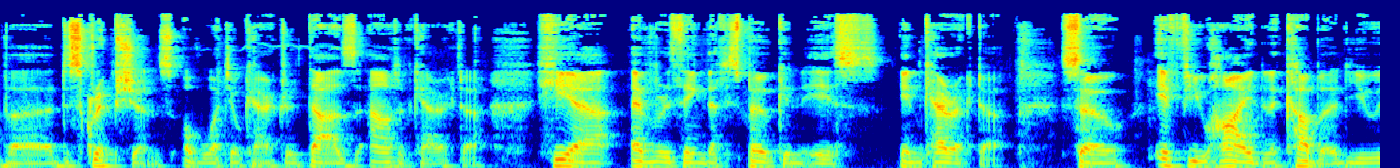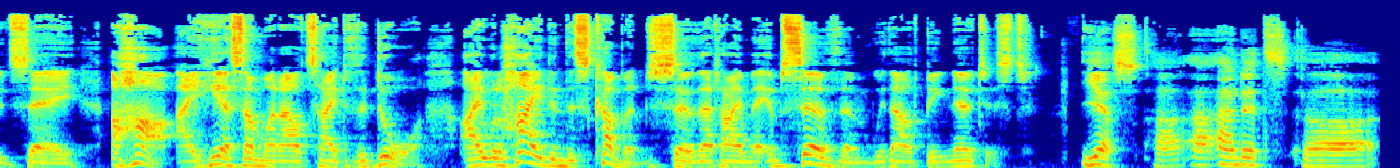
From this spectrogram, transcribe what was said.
the descriptions of what your character does out of character. Here, everything that is spoken is in character. So if you hide in a cupboard, you would say, Aha, I hear someone outside of the door. I will hide in this cupboard so that I may observe them without being noticed. Yes, uh, and it's uh,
